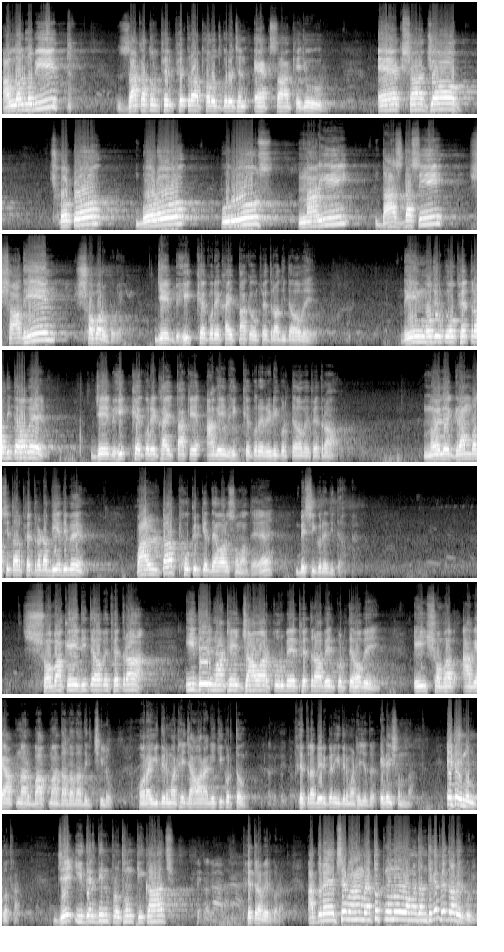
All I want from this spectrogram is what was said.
আল্লাহর নবী জাকাতুল ফের ফেতরা ফরজ করেছেন এক সা খেজুর, এক সা জব, ছোট, বড়, পুরুষ, নারী দাস দাসী স্বাধীন, সবার উপরে। যে ভিক্ষা করে খায় তাকেও ফেতরা দিতে হবে। দিন মজুরকেও ফেতরা দিতে হবে। যে ভিক্ষে করে খায়, তাকে আগেই ভিক্ষে করে রেডি করতে হবে ফেতরা। নইলে গ্রামবাসী তার ফেতরাটা দিয়ে দিবে। পাল্টা ফকিরকে দেওয়ার সমাধে বেশি করে দিতে হবে। সবাকেই দিতে হবে ফেতরা। ঈদের মাঠে যাওয়ার পূর্বে ফেতরা বের করতে হবে। এই স্বভাব আগে আপনার বাপ মা, দাদা দাদির ছিল। ওরা ঈদের মাঠে যাওয়ার আগে কি করত? ফেতরা বের করে ঈদের মাঠে যেত। এটাই সন্না। এটাই মূল কথা। যে ঈদের দিন প্রথম কি কাজ? ফেতরা বের করা। আব্দুল সাহেব আমরা তো পনেরো রমাজান থেকে ফেতরা বের করি।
